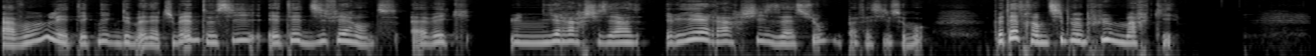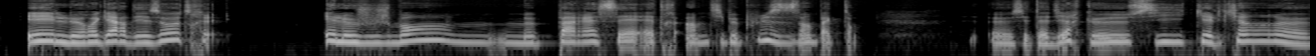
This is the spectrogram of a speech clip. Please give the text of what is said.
Avant, les techniques de management aussi étaient différentes, avec une hiérarchisation, pas facile ce mot, peut-être un petit peu plus marquée. Et le regard des autres et le jugement me paraissaient être un petit peu plus impactants. C'est-à-dire que si quelqu'un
